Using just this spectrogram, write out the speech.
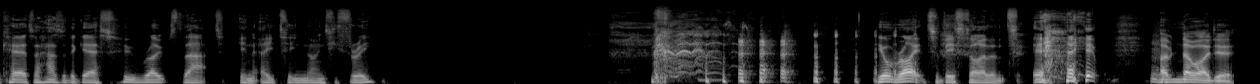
anyone care to hazard a guess who wrote that in 1893? You're right to be silent. I've no idea.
